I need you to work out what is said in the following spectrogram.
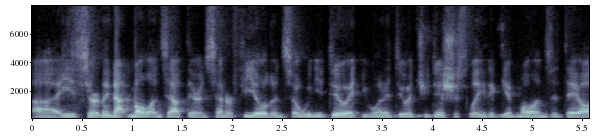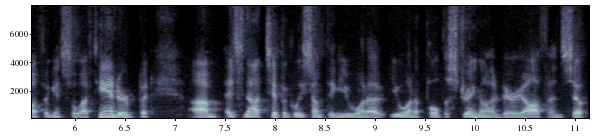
Uh, he's certainly not Mullins out there in center field. And so when you do it, you want to do it judiciously to give Mullins a day off against the left-hander, but um, it's not typically something you want to you want to pull the string on very often. So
